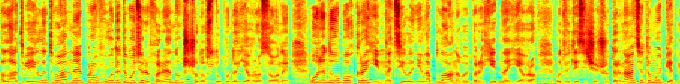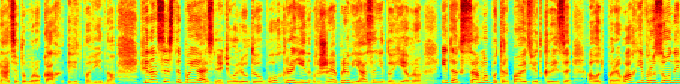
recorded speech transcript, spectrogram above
Латвія і Литва не проводитимуть референдум щодо вступу до єврозони. Уряди обох країн націлені на плановий перехід на євро у 2014 і 2015 роках. Відповідно, фінансисти пояснюють, валюти обох країн вже прив'язані до євро і так само потерпають від кризи. А от переваг єврозони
